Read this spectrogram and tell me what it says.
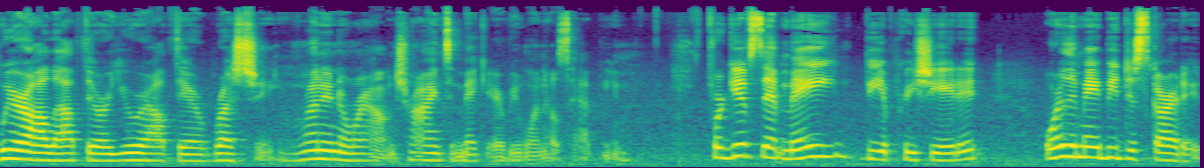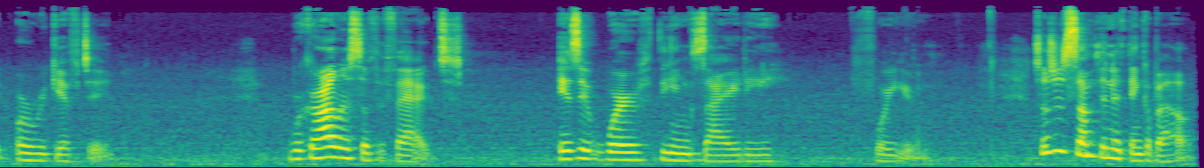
we're all out there, or you're out there rushing, running around, trying to make everyone else happy? For gifts that may be appreciated, or they may be discarded or regifted. Regardless of the fact, is it worth the anxiety for you? So, just something to think about.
